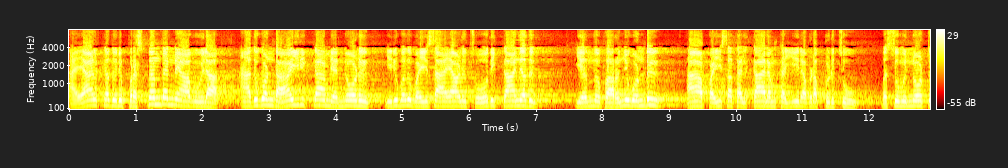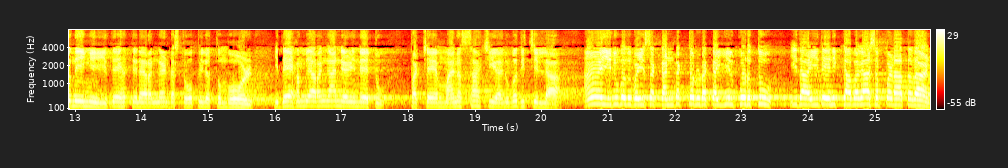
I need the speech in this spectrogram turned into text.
അയാൾക്കതൊരു പ്രശ്നം തന്നെ ആവൂല. അതുകൊണ്ടായിരിക്കാം എന്നോട് ഇരുപത് പൈസ അയാൾ ചോദിക്കാഞ്ഞത് എന്ന് പറഞ്ഞുകൊണ്ട് ആ പൈസ തൽക്കാലം കയ്യിൽ അവിടെ പിടിച്ചു. ബസ് മുന്നോട്ട് നീങ്ങി. ഇദ്ദേഹത്തിന് ഇറങ്ങേണ്ട സ്റ്റോപ്പിലെത്തുമ്പോൾ ഇദ്ദേഹം ഇറങ്ങാൻ എഴുന്നേറ്റു. പക്ഷേ മനസാക്ഷി അനുവദിച്ചില്ല. ആ ഇരുപത് പൈസ കണ്ടക്ടറുടെ കയ്യിൽ കൊടുത്തു. ഇതാ ഇത് എനിക്ക് അവകാശപ്പെടാത്തതാണ്.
